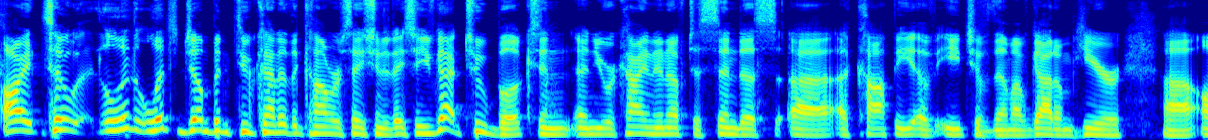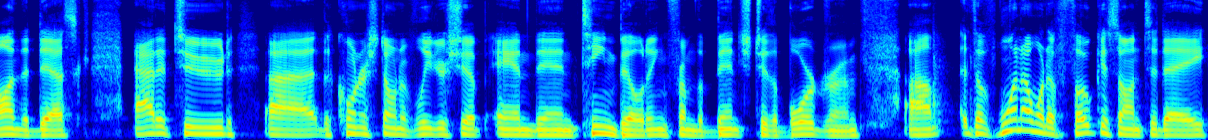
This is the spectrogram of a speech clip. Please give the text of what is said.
All right, so let, us jump into kind of the conversation today. So you've got two books, and, and you were kind enough to send us uh, a copy of each of them. I've got them here uh, on the desk: Attitude, uh, the cornerstone of leadership, and then Team Building from the bench to the boardroom. Um, the one I want to focus on today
